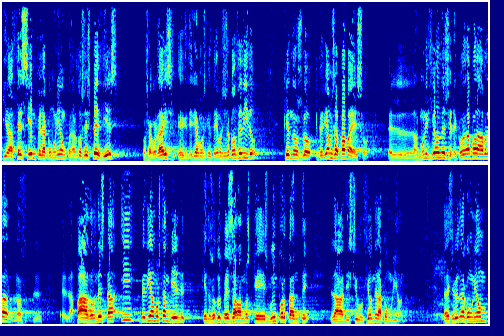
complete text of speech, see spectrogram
y el hacer siempre la comunión con las dos especies, ¿os acordáis? Eh, que, teníamos, que teníamos eso concedido, que nos lo pedíamos al Papa eso, las municiones, el eco de la palabra, la paz donde está, y pedíamos también que nosotros pensábamos que es muy importante la distribución de la comunión. La distribución de la comunión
